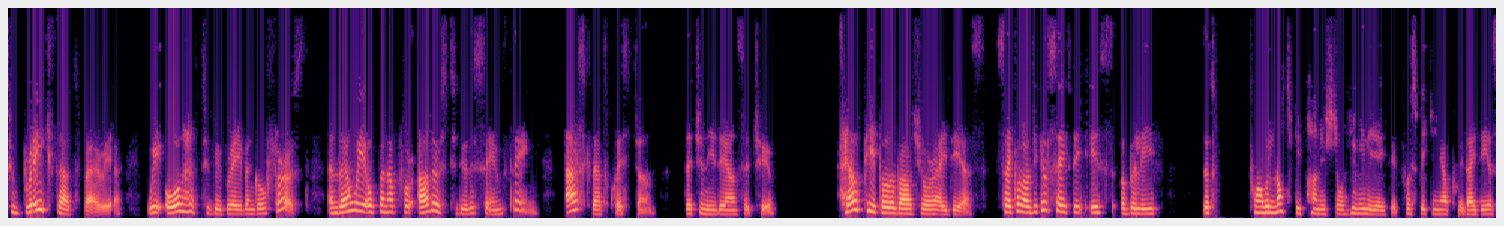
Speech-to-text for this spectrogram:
To break that barrier, we all have to be brave and go first. And then we open up for others to do the same thing. Ask that question that you need the answer to. Tell people about your ideas. Psychological safety is a belief that one will not be punished or humiliated for speaking up with ideas,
